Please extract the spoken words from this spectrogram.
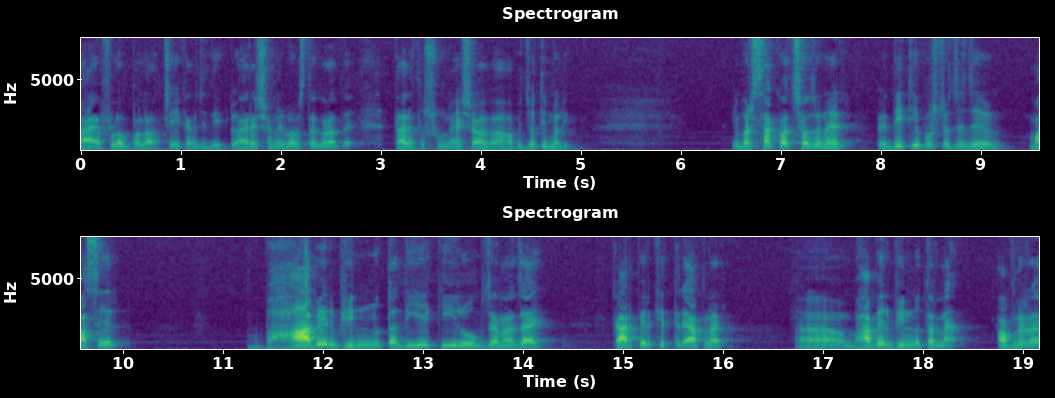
বায়োফ্লক বলা হচ্ছে। এখানে যদি একটু আয়রেশনের ব্যবস্থা করা যায়, তাহলে তো সোনায় সোহাগা হবে। জ্যোতি মল্লিক, এবার সাকত স্বজনের দ্বিতীয় প্রশ্ন হচ্ছে যে, মাছের ভাবের ভিন্নতা দিয়ে কি রোগ জানা যায়? কার্পের ক্ষেত্রে আপনার ভাবের ভিন্নতা না, আপনারা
